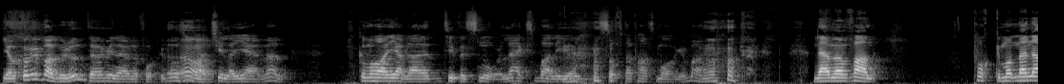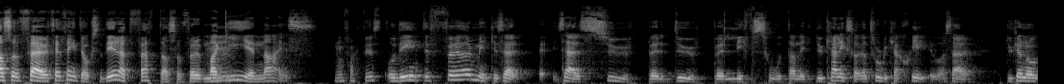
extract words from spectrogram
Jag kommer ju bara gå runt där med mina jävla Pokémon och Ja. bara chilla jävel Kommer ha en jävla, typ en Snorlax bara ligga och softa på hans mage bara Nej men fan Pokémon, men alltså Fairytale tänkte jag också, det är rätt fett alltså för magi är nice Ja, faktiskt. Och det är inte för mycket så här, så här superduper livshotande Du kan liksom, jag tror du kan skilja, så här, Du kan nog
